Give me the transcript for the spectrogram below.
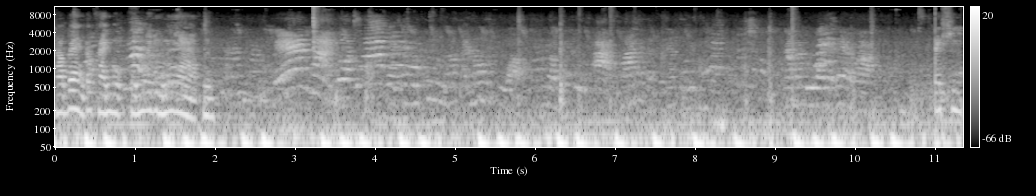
เขาแบ่งกับไข่มุกเพิ่นมาอยู่ในยาเพิ่นไปขี่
